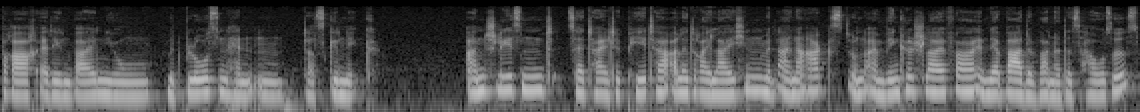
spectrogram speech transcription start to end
brach er den beiden Jungen mit bloßen Händen das Genick. Anschließend zerteilte Peter alle drei Leichen mit einer Axt und einem Winkelschleifer in der Badewanne des Hauses.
